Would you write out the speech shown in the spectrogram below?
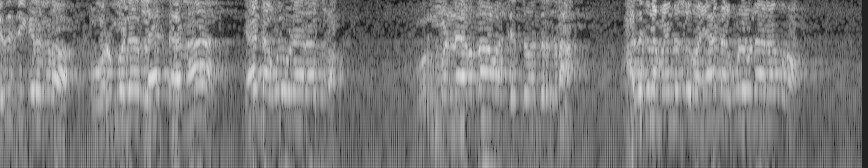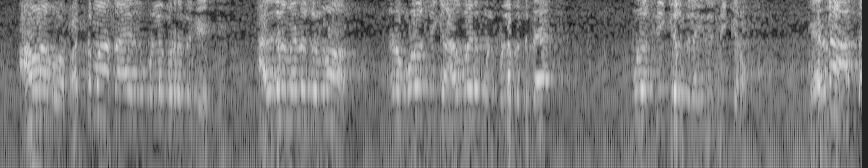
எது சீக்கிரங்கிறோம் ஒரு மணி நேரம் லேட் ஆனா ஏன்டா அவ்வளவு நேரம் இருக்கிறோம் ஒரு மணி நேரம் தான் அவன் சென்று வந்திருக்கிறான். அதுக்கு நம்ம என்ன சொல்றோம்? ஏன்டா இவ்வளவு நேரம் இருக்கிறோம் அவன் பத்து மாசம் ஆயிருக்கு பிள்ளை பெறதுக்கு அதுக்கு நம்ம என்ன சொல்றோம்? என்னடா இவ்வளவு சீக்கிரம் அது மாதிரி பிள்ளை பெற்றுட்டேன் இவ்வளவு சீக்கிரத்துல இது சீக்கிரம். ஏன்னா அந்த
